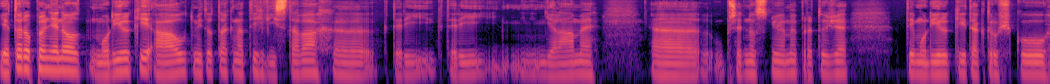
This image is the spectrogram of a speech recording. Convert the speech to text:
Je to doplněno modílky aut, my to tak na těch výstavách, eh, který, který děláme, eh, upřednostňujeme, protože ty modílky tak trošku,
